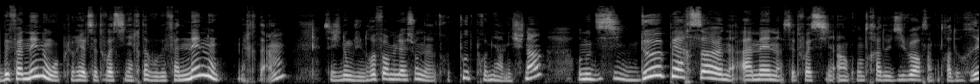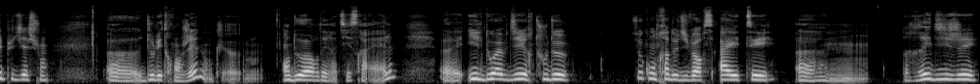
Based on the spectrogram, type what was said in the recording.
Befanenu au pluriel cette fois-ci, Befanenu, Il s'agit donc d'une reformulation de notre toute première Mishnah. On nous dit si deux personnes amènent cette fois-ci un contrat de divorce, un contrat de répudiation euh, de l'étranger, donc euh, en dehors des rats Israël, euh, ils doivent dire tous deux ce contrat de divorce a été rédigé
